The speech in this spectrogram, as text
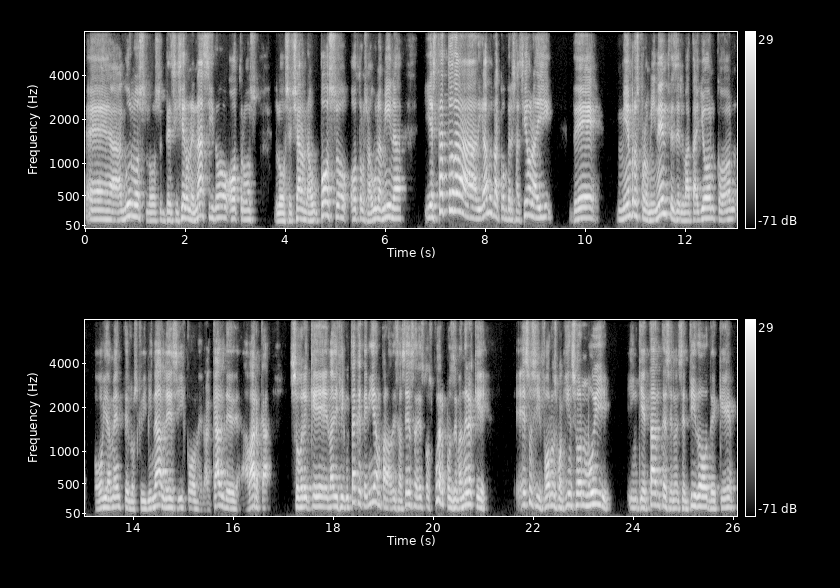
Eh, algunos los deshicieron en ácido, otros los echaron a un pozo, otros a una mina, y está toda, digamos, la conversación ahí de miembros prominentes del batallón con, obviamente, los criminales y con el alcalde Abarca sobre que la dificultad que tenían para deshacerse de estos cuerpos, de manera que esos informes, Joaquín, son muy inquietantes en el sentido de que,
